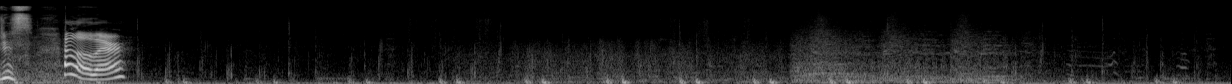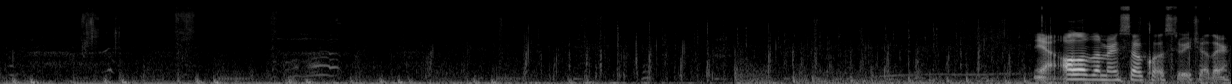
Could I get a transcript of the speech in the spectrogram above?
Just, hello there. Yeah, all of them are so close to each other.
